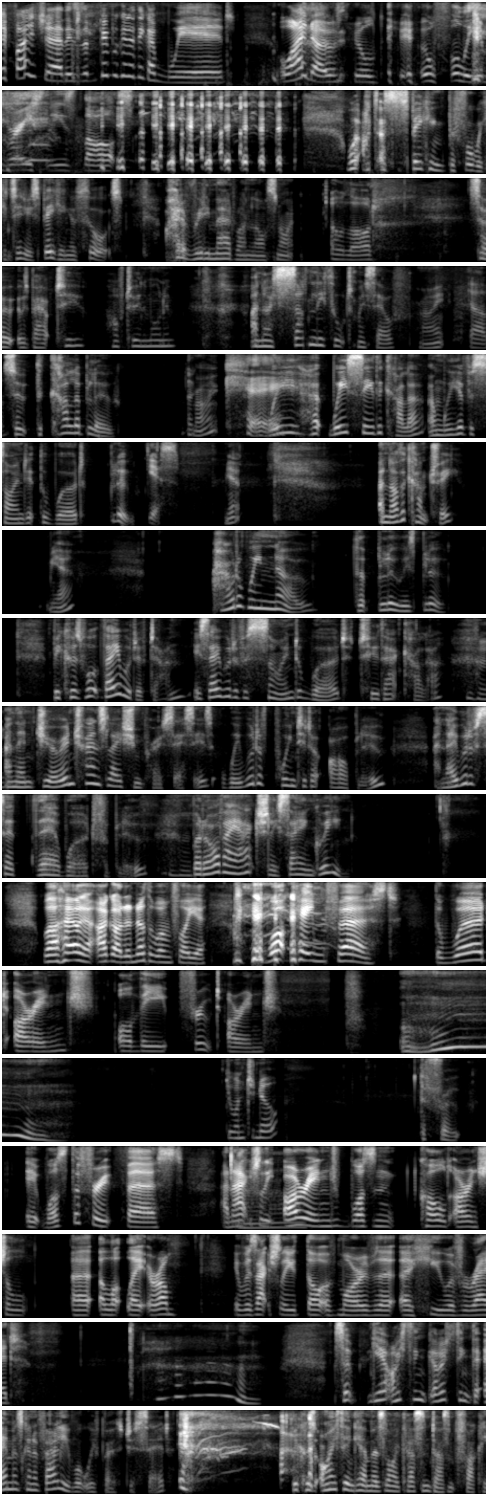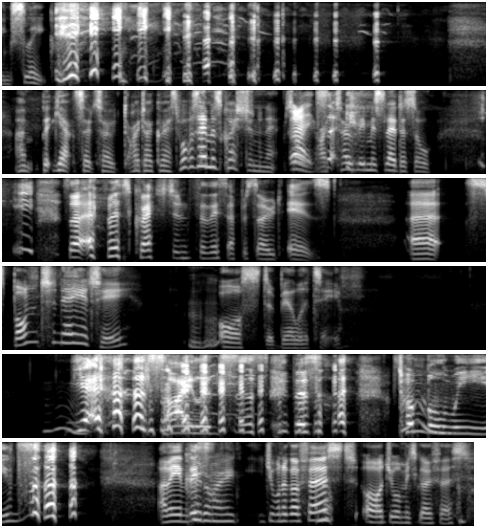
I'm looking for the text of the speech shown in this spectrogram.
If I share this, then people are going to think I'm weird. Oh, I know who'll who'll fully embrace these thoughts. well, speaking before we continue, speaking of thoughts, I had a really mad one last night. Oh Lord. So it was about two, half two in the morning, and I suddenly thought to myself, right? Yeah. So the color blue, right? Okay. We ha- we see the color, and we have assigned it the word blue. Yes. Yeah. Another country, yeah. How do we know that blue is blue. Because what they would have done is they would have assigned a word to that color Mhm. and then during translation processes, we would have pointed at our blue and they would have said their word for blue. Mhm. But are they actually saying green? Well, hang on, I got another one for you. What came first, the word orange or the fruit orange? Ooh, Do you want to know? The fruit. It was the fruit first, and actually, Ah. orange wasn't called orange till uh, a lot later on. It was actually thought of more of a, a hue of red. Ah. So yeah, I think I think that Emma's going to value what we've both just said. because I think Emma's like us and doesn't fucking sleep. Um, but yeah, so so I digress. What was Emma's question, Annette? Sorry, Right, I so- totally misled us all. so Emma's question for this episode is uh, spontaneity Mhm. or stability? Hmm. Yeah, silences. There's tumbleweeds. I mean, this. I, Do you want to go first, or do you want me to go first?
